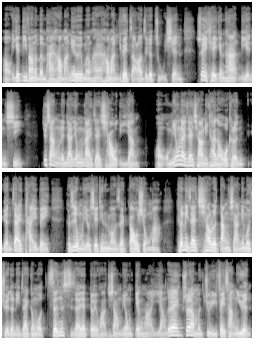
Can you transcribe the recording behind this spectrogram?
哦，一个地方的门牌号码。你有这个门牌号码，你就可以找到这个祖先，所以可以跟他联系，就像人家用赖在敲一样。哦，我们用赖在敲，你看哦，我可能远在台北，可是我们有些听众朋友在高雄嘛。可你在敲的当下，你有没有觉得你在跟我真实的在对话？就像我们用电话一样，对不对？虽然我们距离非常远，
